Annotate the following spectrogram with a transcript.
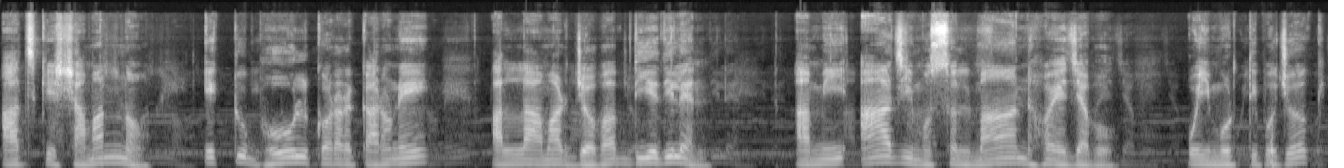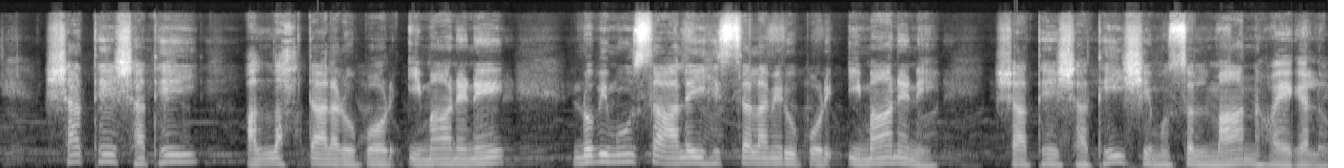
আজকে সামান্য একটু ভুল করার কারণে আল্লাহ আমার জবাব দিয়ে দিলেন। আমি আজই মুসলমান হয়ে যাব। ওই মূর্তি পূজক সাথে সাথেই আল্লাহ তালার উপর ইমান এনে নবী মুসা আলাইহিসালামের উপর ইমান এনে সাথে সাথেই সে মুসলমান হয়ে গেল।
